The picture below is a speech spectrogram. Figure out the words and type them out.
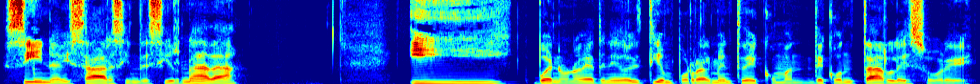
sin avisar, sin decir nada. Y bueno, no había tenido el tiempo realmente de, contarles sobre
